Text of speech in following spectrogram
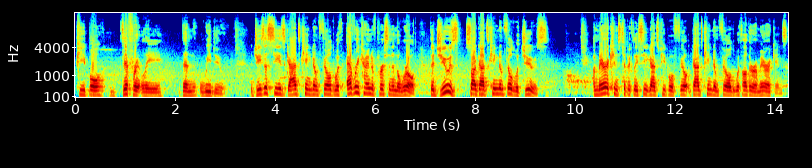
people differently than we do. Jesus sees God's kingdom filled with every kind of person in the world. The Jews saw God's kingdom filled with Jews. Americans typically see God's people fill, God's kingdom filled with other Americans.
